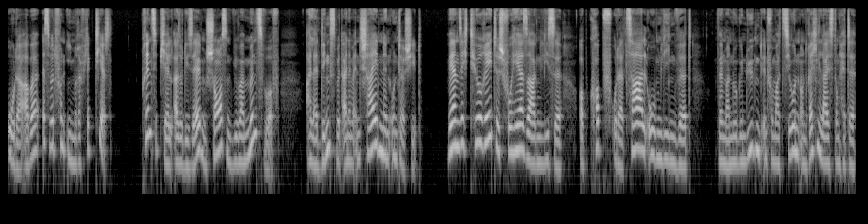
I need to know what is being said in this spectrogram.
oder aber es wird von ihm reflektiert. Prinzipiell also dieselben Chancen wie beim Münzwurf, allerdings mit einem entscheidenden Unterschied. Während sich theoretisch vorhersagen ließe, ob Kopf oder Zahl oben liegen wird, wenn man nur genügend Informationen und Rechenleistung hätte,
